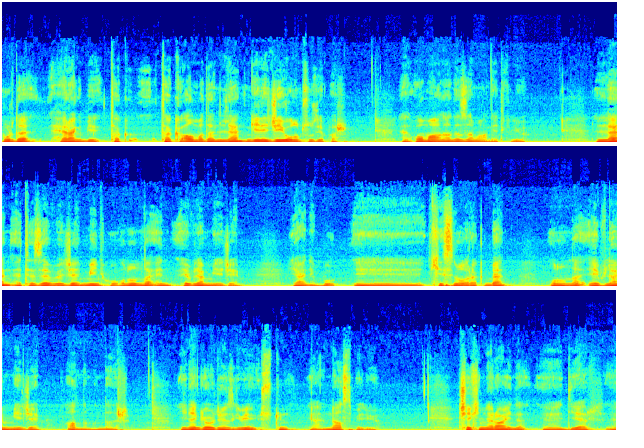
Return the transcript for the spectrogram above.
Burada herhangi bir tak, takı almadan len geleceği olumsuz yapar. Yani o manada zaman etkiliyor. Len etezevvece minhu onunla en, evlenmeyeceğim. Yani bu e, kesin olarak ben onunla evlenmeyeceğim anlamındadır. Yine gördüğünüz gibi üstün yani nasip ediyor. Çekimler aynı. E, diğer e,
